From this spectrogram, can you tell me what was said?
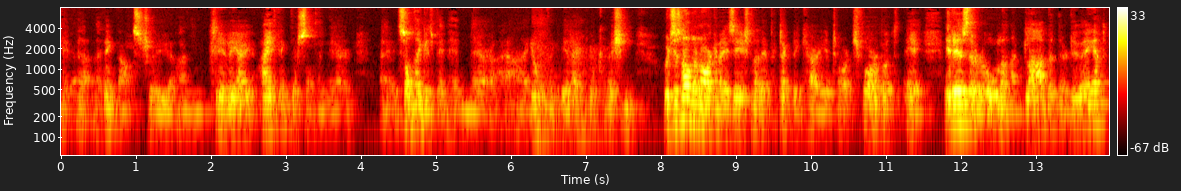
I think that's true. And clearly, I, I think there's something there. Uh, something has been hidden there. And I don't think the Electoral Commission, which is not an organisation that I particularly carry a torch for, but uh, it is their role, and I'm glad that they're doing it.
